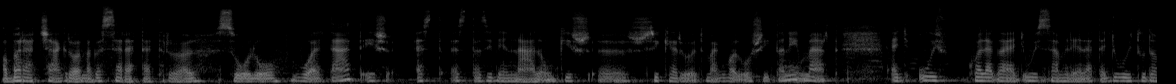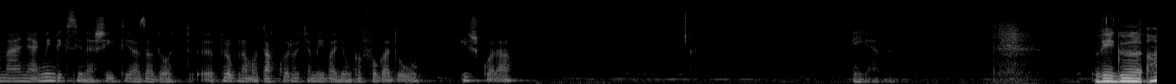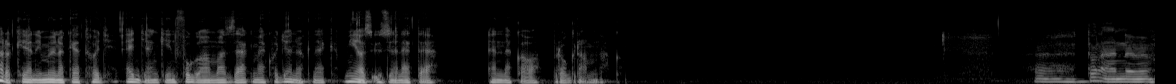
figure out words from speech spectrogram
a barátságról, meg a szeretetről szóló voltát, és ezt, ezt az idén nálunk is ö, sikerült megvalósítani, mert egy új kollega egy új szemlélet, egy új tudományág mindig színesíti az adott programot akkor, hogyha mi vagyunk a fogadó iskola. Igen. Végül arra kérném önöket, hogy egyenként fogalmazzák meg, hogy önöknek mi az üzenete ennek a programnak. Talán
